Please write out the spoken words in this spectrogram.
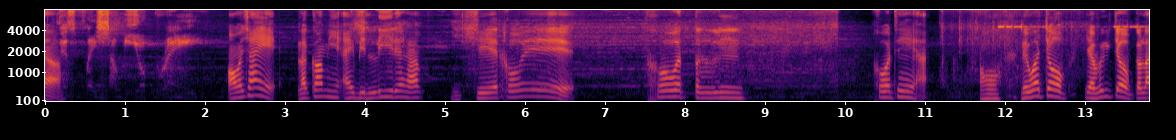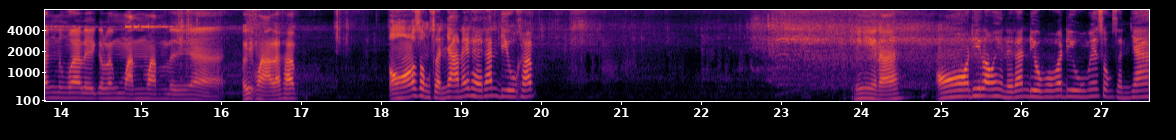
เหรอ This place shall be your grave. อ๋อ ไม่ใช่ แล้วก็มีไอบิลลี่ด้วยครับ เชดโคตรโคตรตึง โคตรเท่อะอ๋อนึกว่าจบ อย่าเพิ่งจบกำลังนัวเลยกำลังมันมันๆเลยอะ เอ้ย มาแล้วครับ อ๋อ ส่งสัญญาณให้ไททันดิวครับ นี่นะ อ๋อ ที่เราเห็นไททันดิวเพราะว่าดิวไม่ส่งสัญญา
